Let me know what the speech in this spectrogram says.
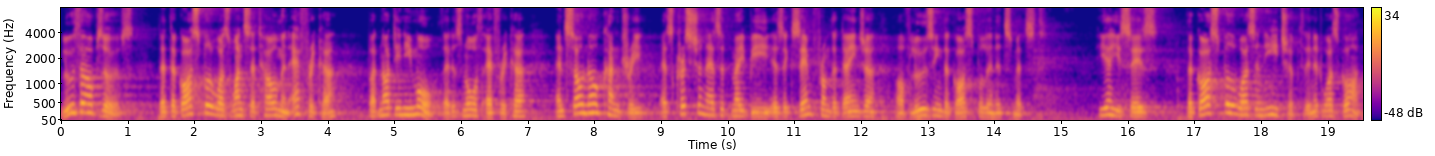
Luther observes that the gospel was once at home in Africa, but not anymore, that is North Africa, and so no country, as Christian as it may be, is exempt from the danger of losing the gospel in its midst. Here he says, The gospel was in Egypt, then it was gone.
